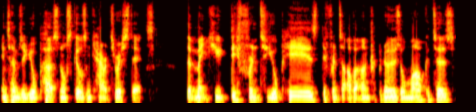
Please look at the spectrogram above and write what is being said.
in terms of your personal skills and characteristics that make you different to your peers, different to other entrepreneurs or marketers,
